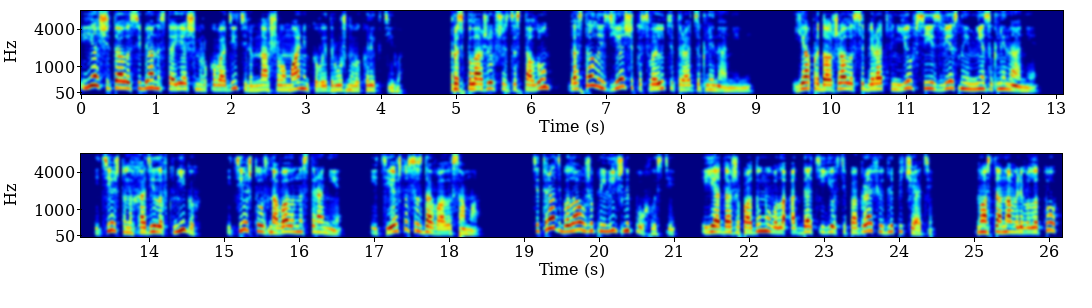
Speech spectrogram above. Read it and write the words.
и я считала себя настоящим руководителем нашего маленького и дружного коллектива. Расположившись за столом, достала из ящика свою тетрадь с заклинаниями. Я продолжала собирать в нее все известные мне заклинания. И те, что находила в книгах, и те, что узнавала на стороне, и те, что создавала сама. Тетрадь была уже приличной пухлости, и я даже подумывала отдать ее в типографию для печати. Но останавливало то,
